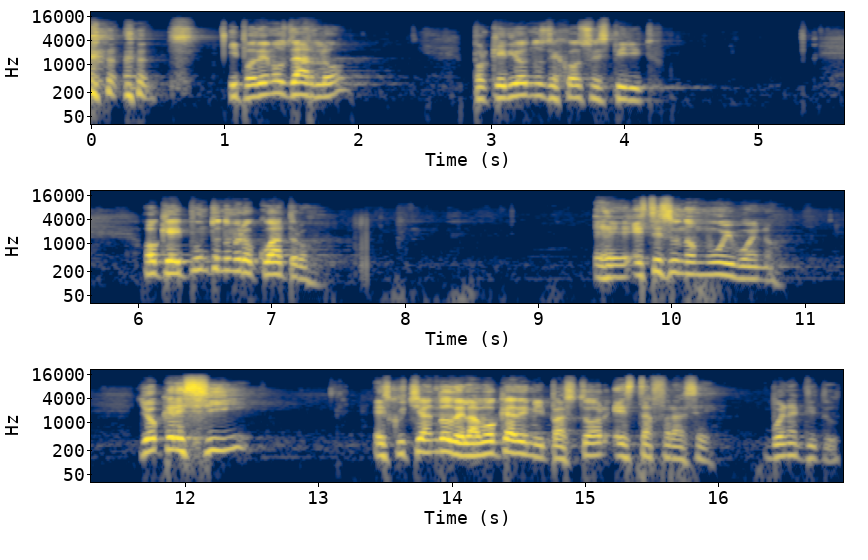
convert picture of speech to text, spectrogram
y podemos darlo porque Dios nos dejó su espíritu. Ok, punto número cuatro. Eh, este es uno muy bueno. Yo crecí escuchando de la boca de mi pastor esta frase, buena actitud.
